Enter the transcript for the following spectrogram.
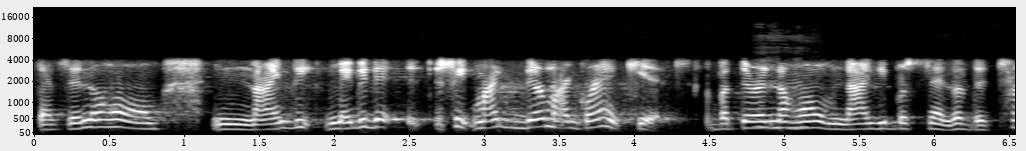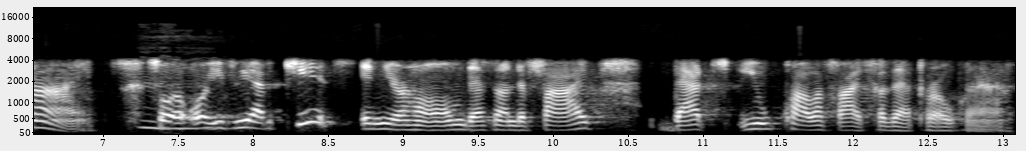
that's in the home, ninety maybe they see my they're my grandkids, but they're in the mm-hmm. home ninety percent of the time. So, mm-hmm. or if you have kids in your home that's under five, that's you qualify for that program.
